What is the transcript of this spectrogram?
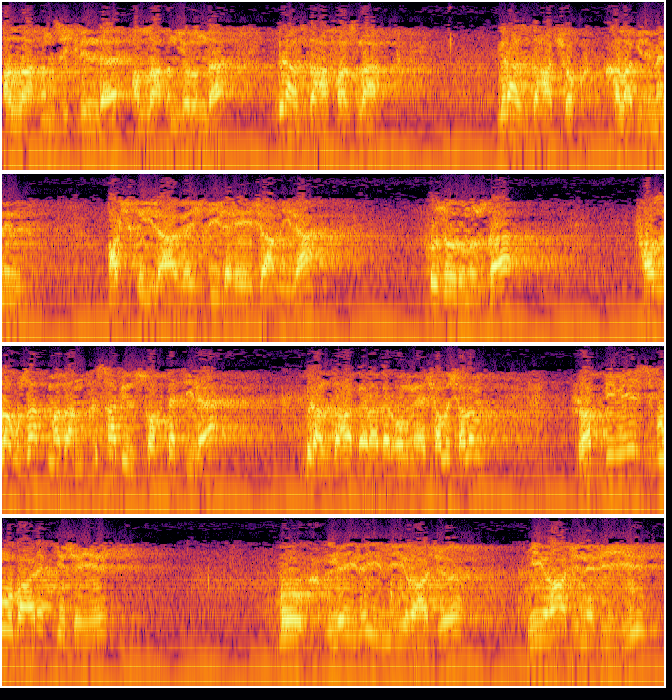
Allah'ın zikrinde, Allah'ın yolunda biraz daha fazla, biraz daha çok kalabilmenin aşkıyla, vecdiyle, heyecanıyla huzurunuzda fazla uzatmadan kısa bir sohbet ile biraz daha beraber olmaya çalışalım. Rabbimiz bu mübarek geceyi, bu Leyle-i Miracı, Mirac-ı Nebi'yi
